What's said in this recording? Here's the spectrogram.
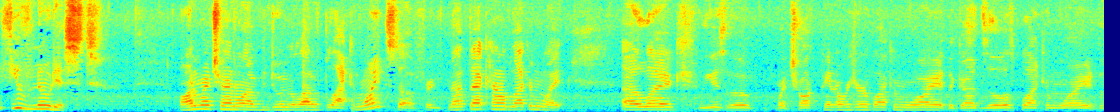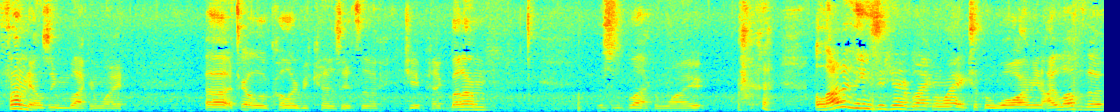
if you've noticed, on my channel I've been doing a lot of black and white stuff, or not that kind of black and white. Uh, like, we use the my chalk paint over here black and white, the Godzilla's black and white, the thumbnail's even black and white. Uh, it's got a little color because it's a JPEG, but um, this is black and white. a lot of things in here are black and white except the wall. I mean, I love the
